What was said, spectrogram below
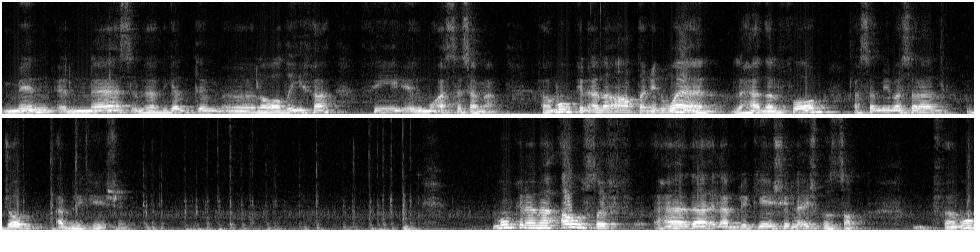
من الناس اللي بدها تقدم لوظيفة في مؤسسه ما. فممكن أنا أعطي عنوان لهذا ال form أسميه مثلا job application ممكن أنا أوصف هذا ال application لإيش بالضبط. فمو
